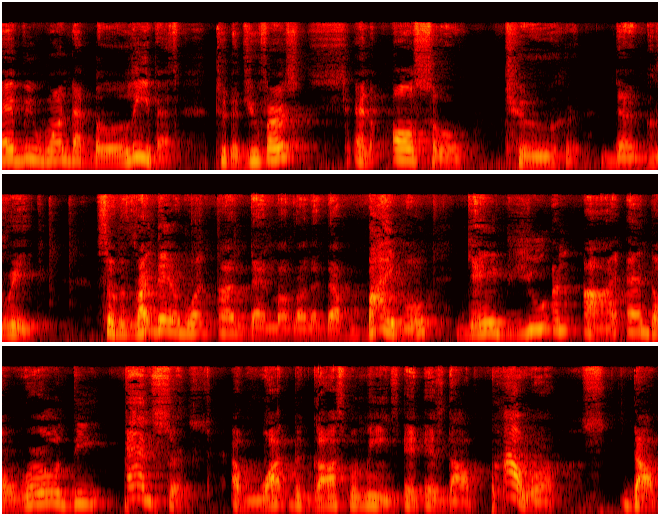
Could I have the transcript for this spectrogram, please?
everyone that believeth, to the Jew first, and also to the Greek. So right there, what I'm then, my brother, the Bible gave you and I and the world the answer of what the gospel means. It is the power, the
